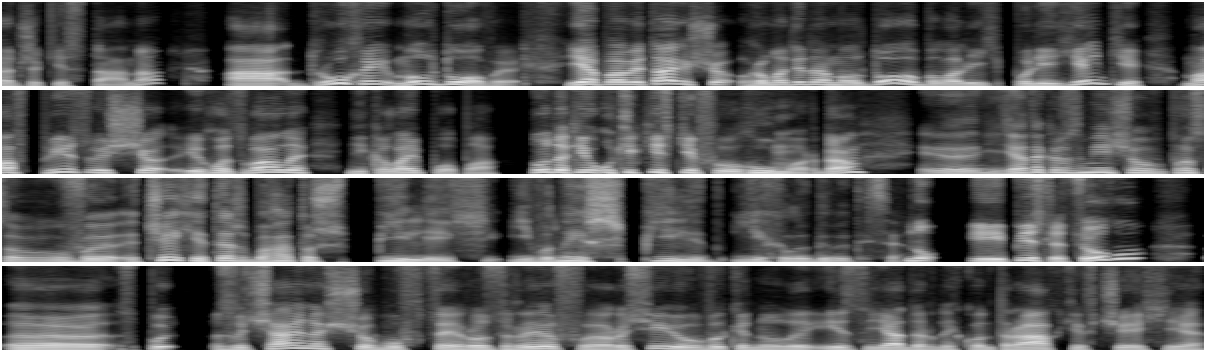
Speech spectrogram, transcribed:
Таджикистана, а другий Молдови. Я пам'ятаю, що громадянин Молдови була по легенді, мав прізвище, його звали Ніколай Попа. Ну, такий у чекістів гумор, да? Е, Я так розумію, що просто в Чехії теж багато шпілей, і вони шпілі їхали дивитися. Ну і після цього, е, звичайно, що був цей розрив. е, Росію викинули із ядерних контрактів Чехія,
